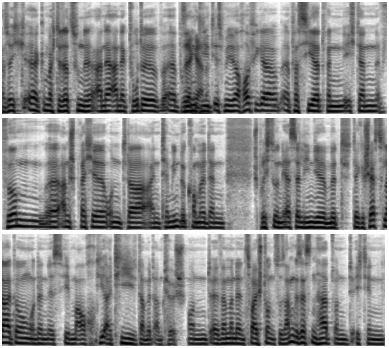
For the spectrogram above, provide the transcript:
Also ich äh, möchte dazu eine, eine Anekdote äh, bringen, die, die, ist mir häufiger äh, passiert, wenn ich dann Firmen äh, anspreche und da einen Termin bekomme, dann sprichst du in erster Linie mit der Geschäftsleitung und dann ist eben auch die IT damit am Tisch. Und äh, wenn man dann zwei Stunden zusammengesessen hat und ich den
